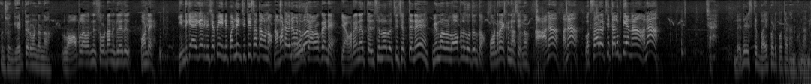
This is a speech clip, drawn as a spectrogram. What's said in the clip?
కొంచెం గేట్ తెరవండి అన్నా. లోపల ఎవరిని చూడడానికి లేదు. పోండి. ఇందుకే అయ్యగారికి చెప్పి ఇన్ని పండి నుంచి తీసేద్దాం ఉన్నావు. నా మాట వినవు అరవకండి. ఎవరైనా తెలిసిన వాళ్ళు వచ్చి చెప్తేనే మిమ్మల్ని లోపలికి వదులుతాం. ఉండరా ఇక్కడి నుంచి. అన్నా. అనా అనా ఒకసారి వచ్చి తలుపు తీ అన్నా. అనా ఛా, బెదిరిస్తే భయపడిపోతాడు అనుకున్నాను.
